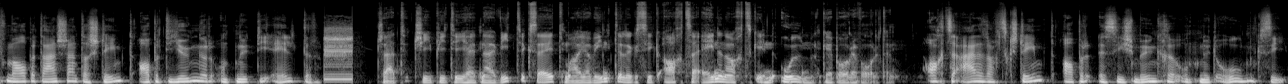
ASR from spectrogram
von Albert Einstein, das stimmt, aber die jünger und nicht die älter. ChatGPT hat dann weiter gesagt, Maya Winteler sei 1881 in Ulm geboren worden. 1881 stimmt, aber es war München und nicht Ulm. Gewesen.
